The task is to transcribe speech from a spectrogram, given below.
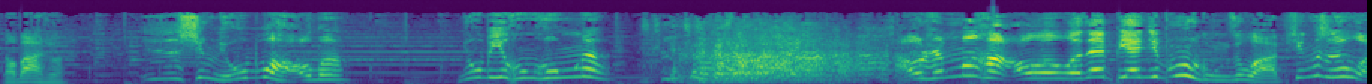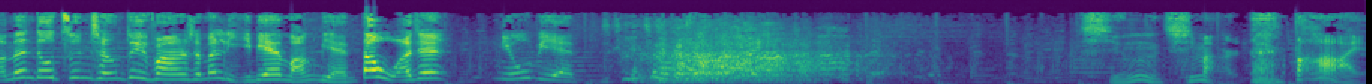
老爸说，姓牛不好吗？牛逼哄哄啊！好什么好啊？我在编辑部工作，平时我们都尊称对方什么李编、王编，到我这牛编。行，起码大呀！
